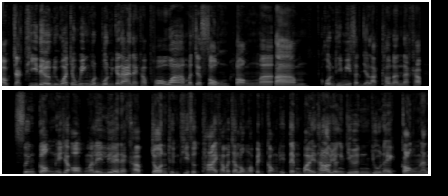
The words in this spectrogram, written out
ออกจากที่เดิม หรือว่าจะวิ่งวนๆก็ได้นะครับ เพราะว่ามันจะส่งกล่องมาตามคนที่มีสัญลักษณ์เท่านั้นนะครับ ซึ่งกล่องนี้จะออกมาเรื่อยๆนะครับจนถึงทีสุดท้ายครับมันจะลงมาเป็นกล่องที่เต็มใบ ถ้าเรายังยืนอยู่ในกล่องนั้น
